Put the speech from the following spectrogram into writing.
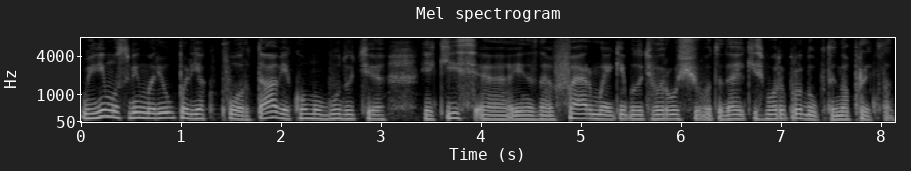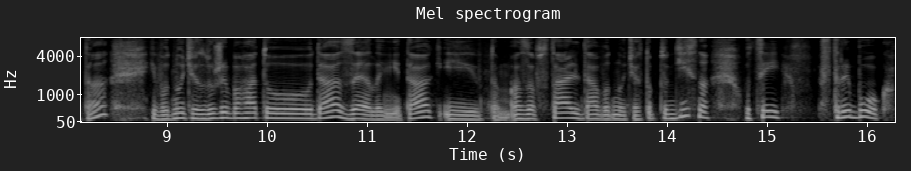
уявімо собі Маріуполь як порт, да, в якому будуть е, якісь е, я не знаю, ферми, які будуть вирощувати да, якісь морепродукти, наприклад. Да? І водночас дуже багато да, зелені, так, і там Азовсталь, да, водночас. Тобто, дійсно, оцей стрибок.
